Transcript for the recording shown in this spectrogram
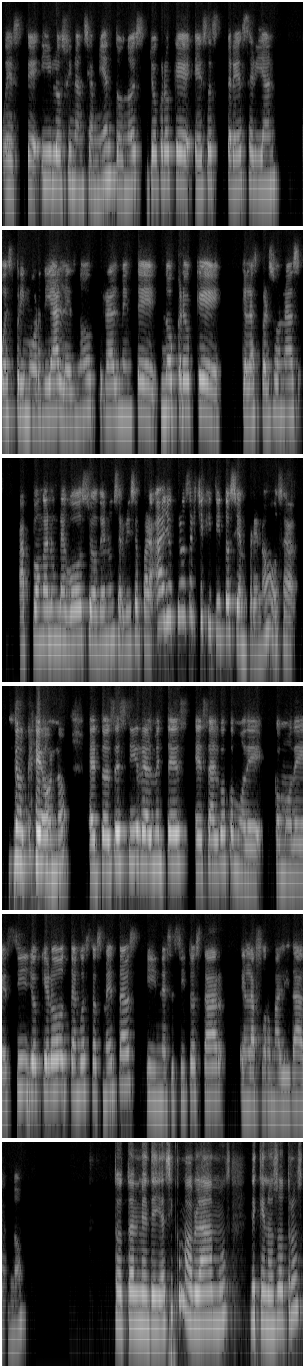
este, y los financiamientos, ¿no? Es, yo creo que esas tres serían pues primordiales, ¿no? Realmente no creo que, que las personas pongan un negocio, den un servicio para, ah, yo quiero ser chiquitito siempre, ¿no? O sea, no creo, ¿no? Entonces sí, realmente es, es algo como de, como de, sí, yo quiero, tengo estas metas y necesito estar en la formalidad, ¿no? Totalmente. Y así como hablábamos de que nosotros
